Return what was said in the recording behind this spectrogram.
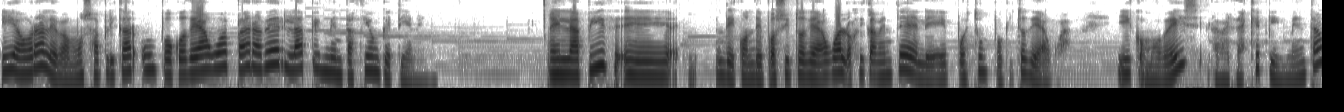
Y ahora le vamos a aplicar un poco de agua para ver la pigmentación que tienen. El lápiz eh, de, con depósito de agua, lógicamente le he puesto un poquito de agua. Y como veis, la verdad es que pigmenta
